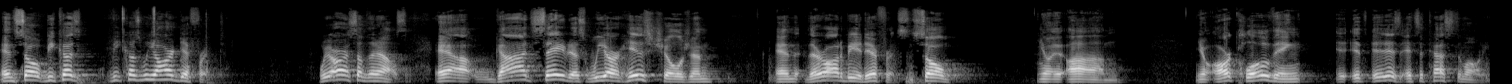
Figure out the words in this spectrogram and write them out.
And so, because, because we are different, we are something else. Uh, God saved us, we are His children, and there ought to be a difference. And so, you know, um, you know, our clothing, it, it is, it's a testimony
